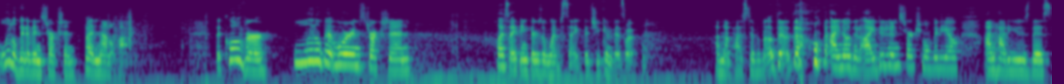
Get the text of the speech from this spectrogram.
A little bit of instruction, but not a lot. The clover, a little bit more instruction. Plus, I think there's a website that you can visit. I'm not positive about that though. I know that I did an instructional video on how to use this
